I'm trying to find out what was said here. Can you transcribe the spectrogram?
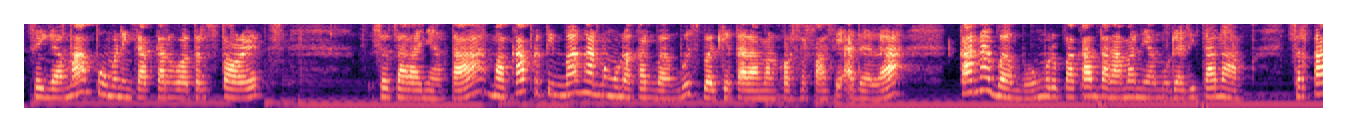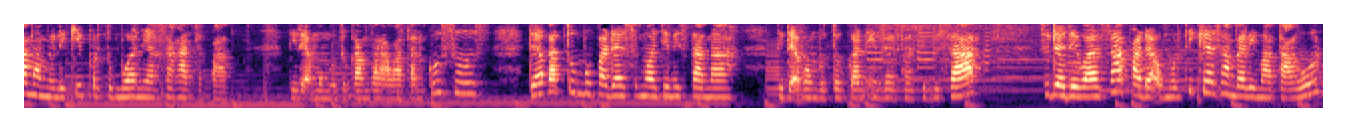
sehingga mampu meningkatkan water storage Secara nyata, maka pertimbangan menggunakan bambu sebagai tanaman konservasi adalah karena bambu merupakan tanaman yang mudah ditanam serta memiliki pertumbuhan yang sangat cepat. tidak membutuhkan perawatan khusus, dapat tumbuh pada semua jenis tanah, tidak membutuhkan investasi besar, sudah dewasa pada umur 3 5 tahun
